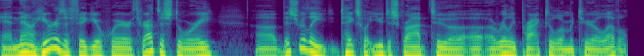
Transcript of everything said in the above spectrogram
And now here is a figure where throughout the story, uh, this really takes what you described to a, a, really practical or material level.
